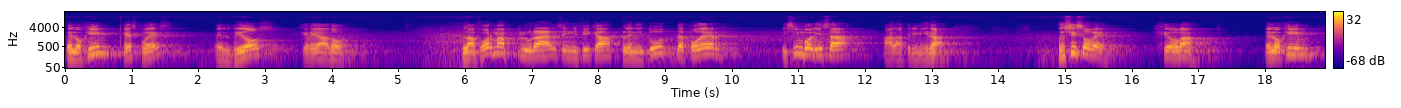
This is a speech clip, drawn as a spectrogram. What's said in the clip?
Elohim es pues el Dios creador. La forma plural significa plenitud de poder y simboliza a la Trinidad. Inciso B, Jehová. Elohim,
